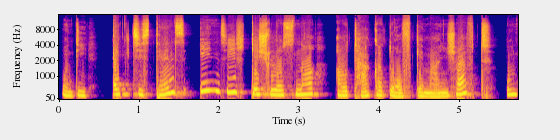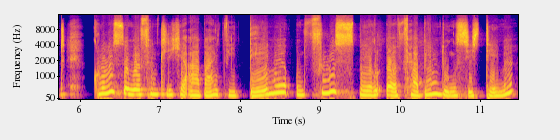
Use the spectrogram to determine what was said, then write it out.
und die Existenz in sich geschlossener autarker Dorfgemeinschaft und große öffentliche Arbeit wie Dämme und Flussverbindungssysteme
